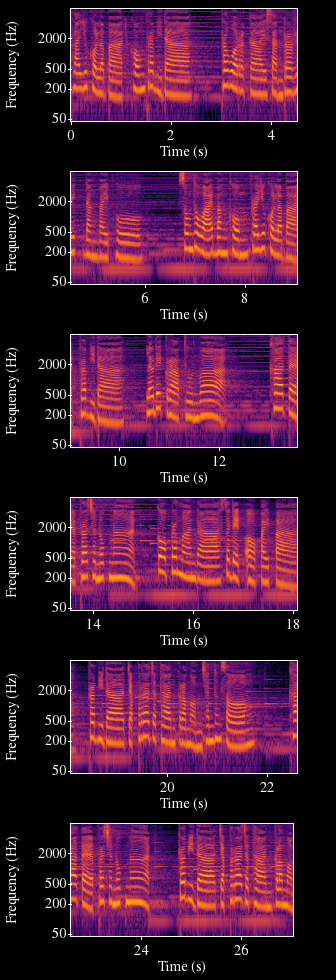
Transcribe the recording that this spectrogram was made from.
พระยุคลบาทของพระบิดา พระวรกายสันระริกดังใบโพ ทรงถวายบังคมพระยุคลบาทพระบิดา แล้วได้กราบทูลว่าข้าแต่พระชนกนาถก็พระมารดาเสด็จออกไปป่า พระบิดาจับพระราชทานกระหม่อมชั้นทั้งสองข้าแต่พระชนกนาถ พระบิดาจับพระราชทานกระหม่อม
